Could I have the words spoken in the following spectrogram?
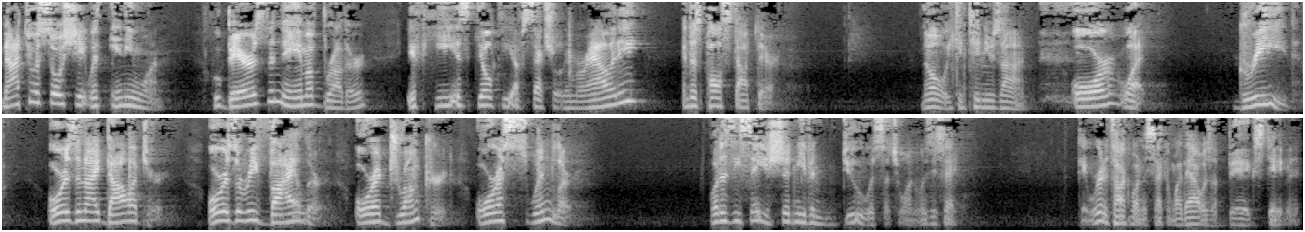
not to associate with anyone who bears the name of brother if he is guilty of sexual immorality. And does Paul stop there? No, he continues on. Or what? Greed. Or is an idolater. Or is a reviler. Or a drunkard. Or a swindler. What does he say you shouldn't even do with such one? What does he say? Okay, we're going to talk about in a second why that was a big statement.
